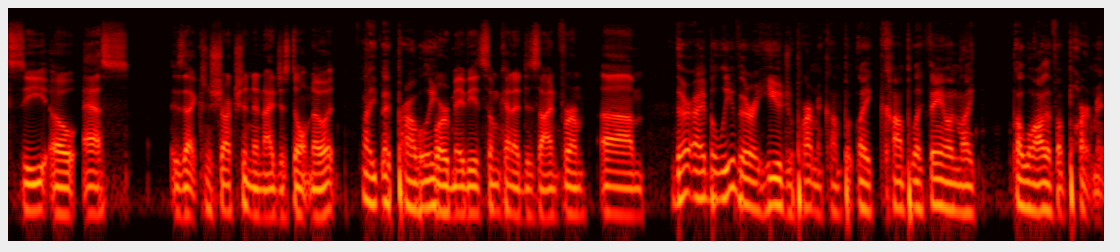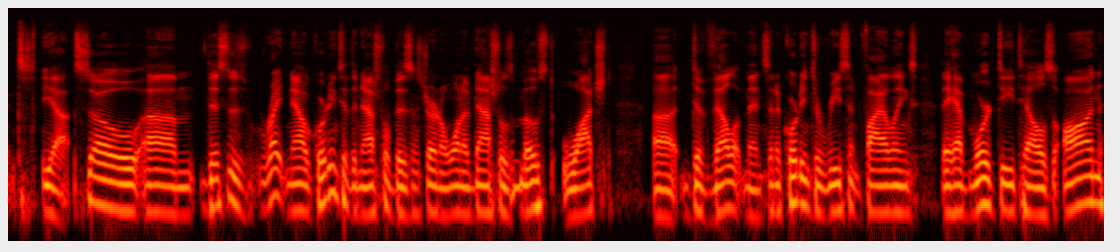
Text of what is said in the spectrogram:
COS. Is that construction? And I just don't know it, I, I probably or maybe it's some kind of design firm. Um, they're I believe they're a huge apartment comp like comp like they own like a lot of apartments. Yeah. So um, this is right now, according to the Nashville Business Journal, one of Nashville's most watched uh, developments. And according to recent filings, they have more details on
